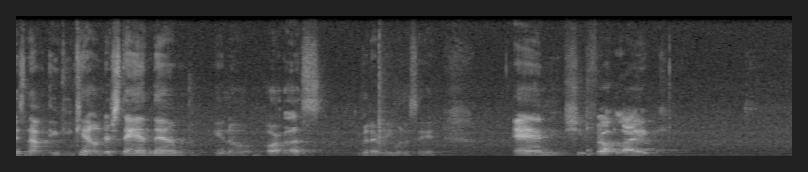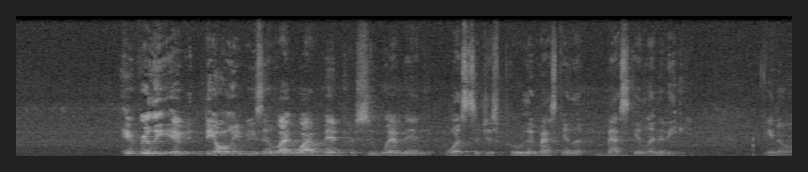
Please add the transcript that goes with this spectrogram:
it's not you can't understand them. You know, or us, whatever you want to say. it. And she felt like it really it, the only reason like why men pursue women was to just prove their masculin masculinity you know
